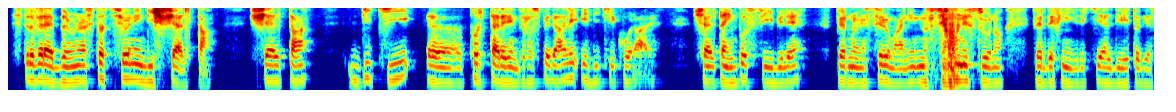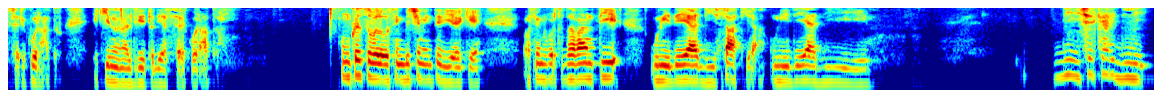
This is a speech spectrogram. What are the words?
si troverebbero in una situazione di scelta, scelta di chi eh, portare dentro l'ospedale e di chi curare. Scelta impossibile per noi esseri umani, non siamo nessuno per definire chi ha il diritto di essere curato e chi non ha il diritto di essere curato. Con questo volevo semplicemente dire che ho sempre portato avanti un'idea di satira, un'idea di, di cercare di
